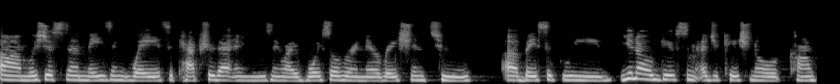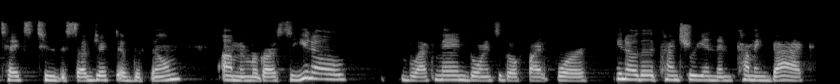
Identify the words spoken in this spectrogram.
Um, was just an amazing way to capture that and using like voiceover and narration to uh, basically, you know, give some educational context to the subject of the film um, in regards to, you know, black men going to go fight for, you know, the country and then coming back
